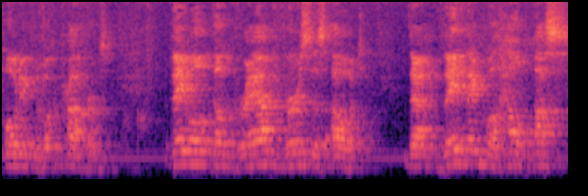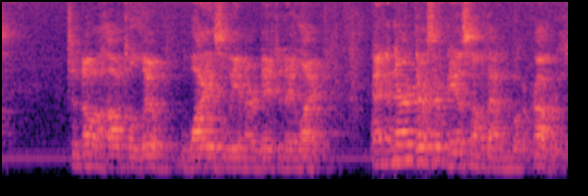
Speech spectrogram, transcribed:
quoting the book of Proverbs, they will they'll grab verses out that they think will help us to know how to live wisely in our day-to-day life. And, and there, there certainly is some of that in the book of Proverbs.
